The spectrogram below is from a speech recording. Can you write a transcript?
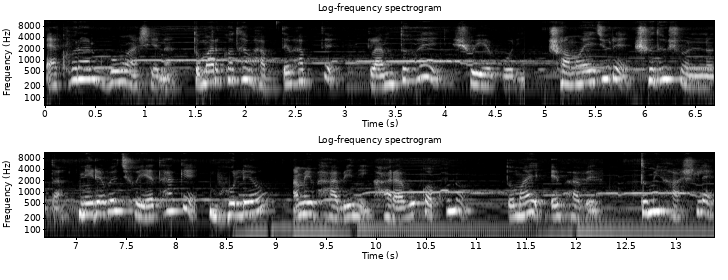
এখন আর ঘুম আসে না। তোমার কথা ভাবতে ভাবতে ক্লান্ত হয়ে শুয়ে পড়ি। সময় জুড়ে শুধু শূন্যতা। নীরবে ছুঁয়ে থাকে। ভুলেও আমি ভাবিনি, হারাবো কখনো তোমায় এভাবে। তুমি হাসলে,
